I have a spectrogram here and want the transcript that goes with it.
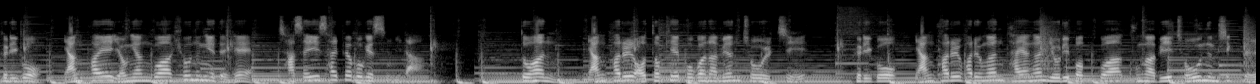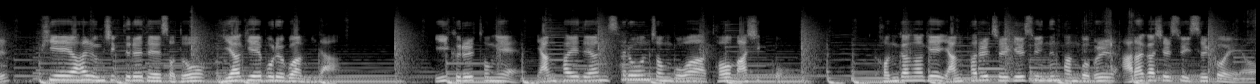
그리고 양파의 영양과 효능에 대해 자세히 살펴보겠습니다. 또한 양파를 어떻게 보관하면 좋을지, 그리고 양파를 활용한 다양한 요리법과 궁합이 좋은 음식들, 피해야 할 음식들에 대해서도 이야기해 보려고 합니다. 이 글을 통해 양파에 대한 새로운 정보와 더 맛있고 건강하게 양파를 즐길 수 있는 방법을 알아가실 수 있을 거예요.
